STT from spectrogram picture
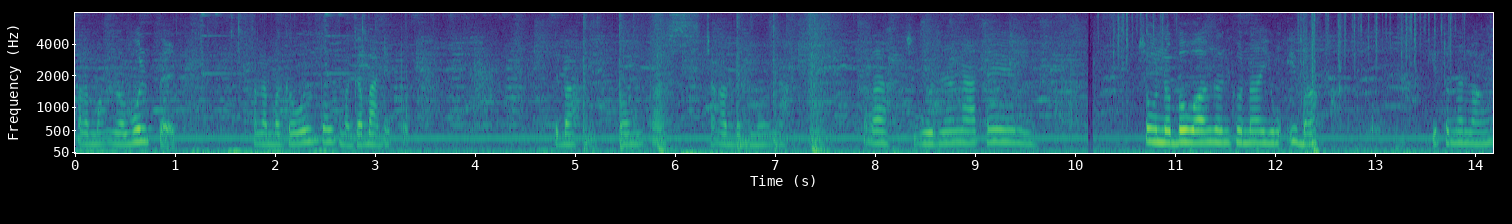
Para magka-wolf belt. Para magka-wolf belt, magka-bunny po. Diba? Compass. Tsaka bed muna. Tara, siguro na natin. So, nabawasan ko na yung iba. Ito na lang.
